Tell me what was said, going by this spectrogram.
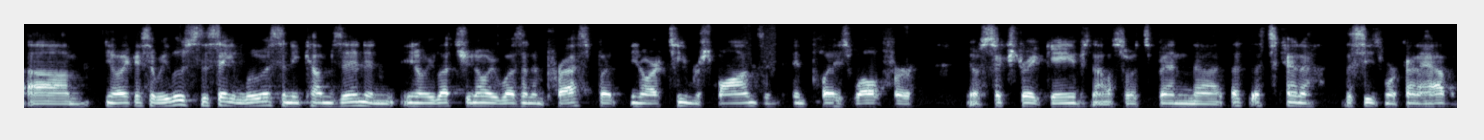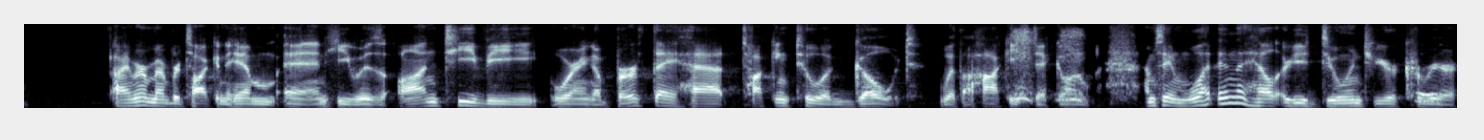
um, you know like I said we lose to St. Louis and he comes in and you know he lets you know he wasn't impressed but you know our team responds and, and plays well for you know six straight games now so it's been uh, that, that's kind of the season we're kind of having. I remember talking to him, and he was on TV wearing a birthday hat, talking to a goat with a hockey stick on. I'm saying, what in the hell are you doing to your career?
